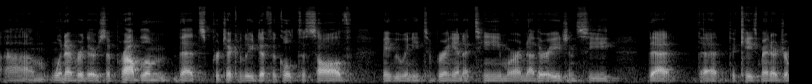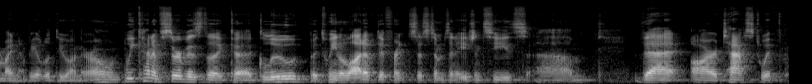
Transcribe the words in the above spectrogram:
Um, whenever there's a problem that's particularly difficult to solve, maybe we need to bring in a team or another agency that that the case manager might not be able to do on their own. We kind of serve as like a glue between a lot of different systems and agencies um, that are tasked with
